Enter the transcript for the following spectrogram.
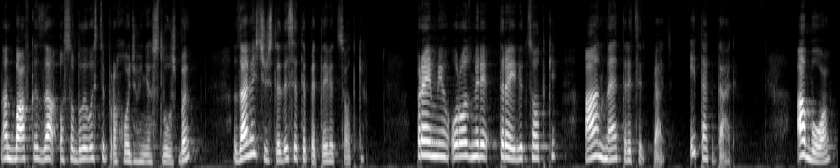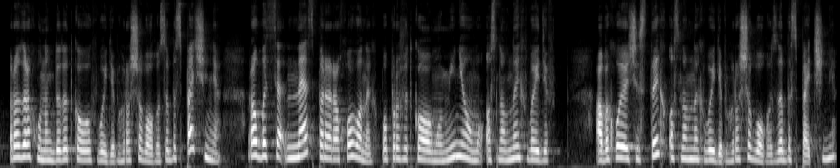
надбавки за особливості проходження служби замість 65%, премію у розмірі 3%, а не 35% і так далі. Або розрахунок додаткових видів грошового забезпечення робиться не з перерахованих по прожитковому мінімуму основних видів, а виходячи з тих основних видів грошового забезпечення,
